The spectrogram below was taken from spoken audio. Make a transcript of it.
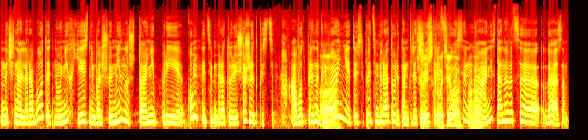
начинали работать, но у них есть небольшой минус, что они при комнатной температуре еще жидкости. А вот при нагревании, а, то есть при температуре там 36-38, ага. да, они становятся газом.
